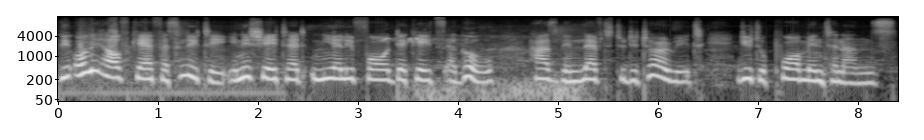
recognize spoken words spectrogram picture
The only healthcare facility initiated nearly four decades ago has been left to deteriorate due to poor maintenance.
